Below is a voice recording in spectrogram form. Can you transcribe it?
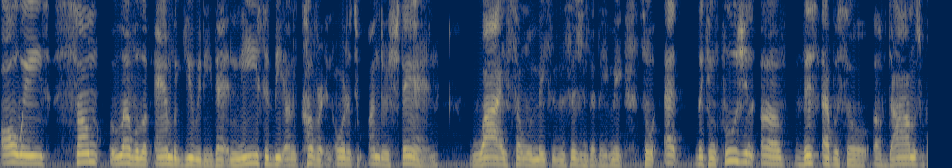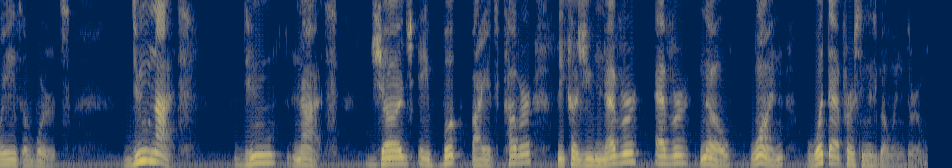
always some level of ambiguity that needs to be uncovered in order to understand why someone makes the decisions that they make. So at the conclusion of this episode of Dom's Waves of Words. Do not, do not judge a book by its cover because you never ever know one, what that person is going through,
